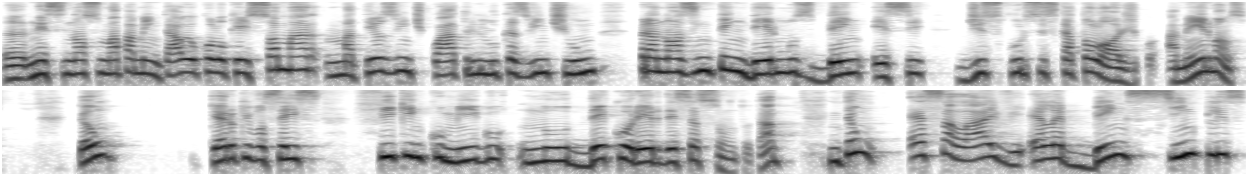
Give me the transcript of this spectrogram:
uh, nesse nosso mapa mental, eu coloquei só Mar Mateus 24 e Lucas 21 para nós entendermos bem esse discurso escatológico. Amém, irmãos? Então, quero que vocês fiquem comigo no decorrer desse assunto, tá? Então, essa live ela é bem simples,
